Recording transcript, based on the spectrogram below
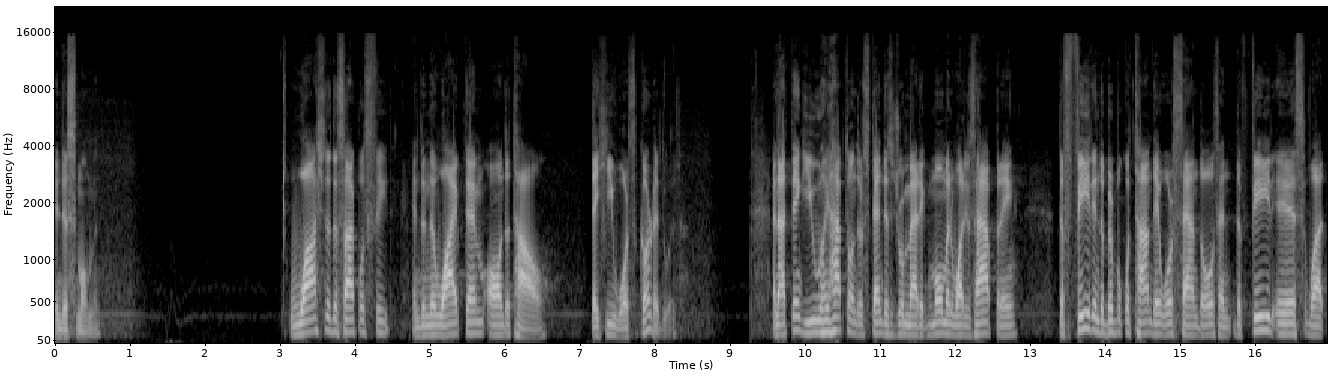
in this moment. Wash the disciples' feet and then wipe them on the towel that he was girded with. And I think you have to understand this dramatic moment, what is happening. The feet in the biblical time, they wore sandals, and the feet is what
